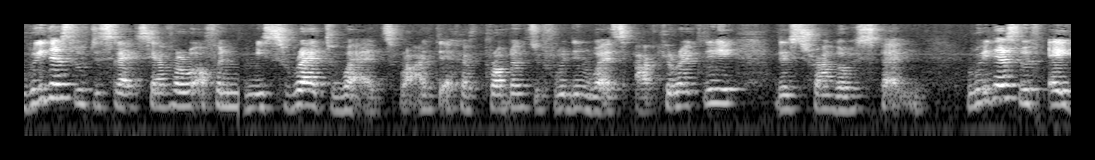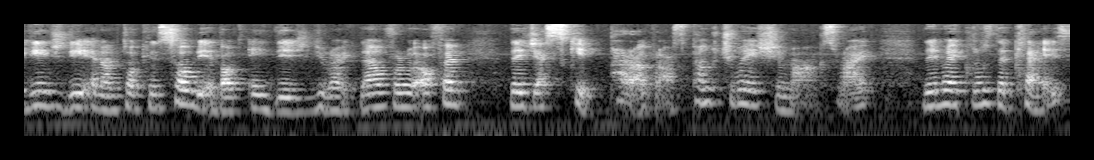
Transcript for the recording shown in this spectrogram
readers with dyslexia very often misread words, right? They have problems with reading words accurately, they struggle with spelling. Readers with ADHD, and I'm talking solely about ADHD right now, very often they just skip paragraphs, punctuation marks, right? They might lose the place,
